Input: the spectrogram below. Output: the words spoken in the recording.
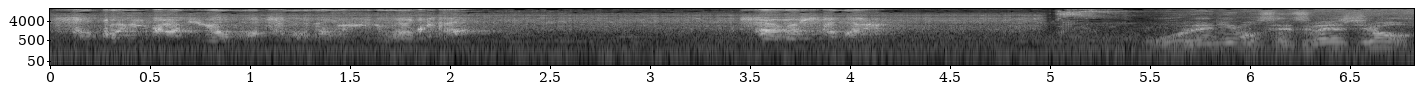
そこに鍵を持つ者がいるわけだ。探したまえ俺にも説明しろ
